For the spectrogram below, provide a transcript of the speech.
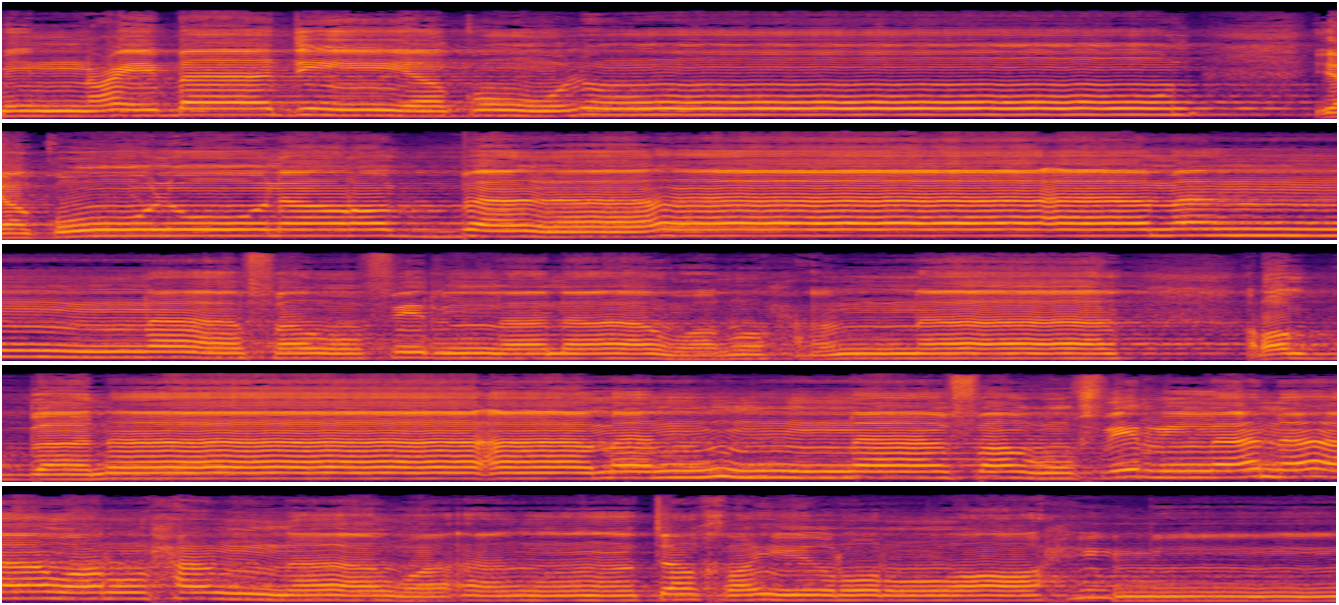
من عبادي يقولون. يقولون ربنا آمنا فاغفر لنا وارحمنا. ربنا آمنا فاغفر لنا وارحمنا وأنت خير الراحمين.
